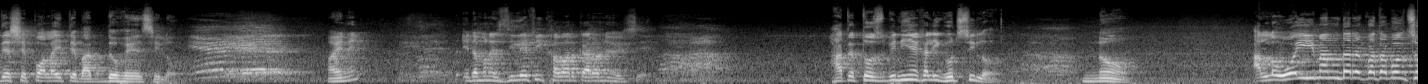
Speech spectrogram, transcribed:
দেশে পলাইতে বাধ্য হয়েছিল। হয়নি? এটা মানে জিলেপি খাওয়ার কারণে হয়েছে। হাতে তসবি নিয়ে খালি ঘুরছিল। নো আল্লাহ ওই ইমানদারের কথা বলছে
